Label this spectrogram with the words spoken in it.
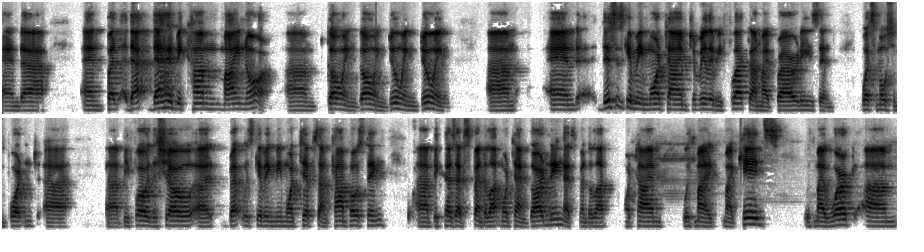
and uh, and but that that had become my norm um, going, going, doing, doing. Um, and this has given me more time to really reflect on my priorities and what's most important. Uh, uh, before the show, uh, Brett was giving me more tips on composting uh, because I've spent a lot more time gardening. I've spent a lot more time with my my kids, with my work, um,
